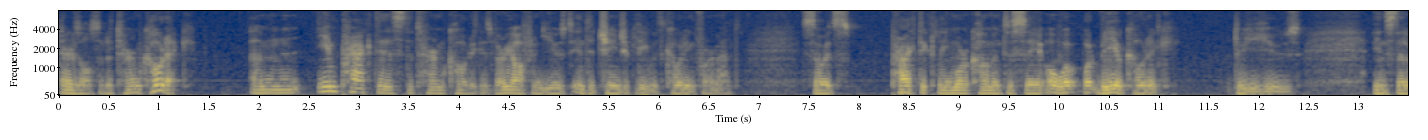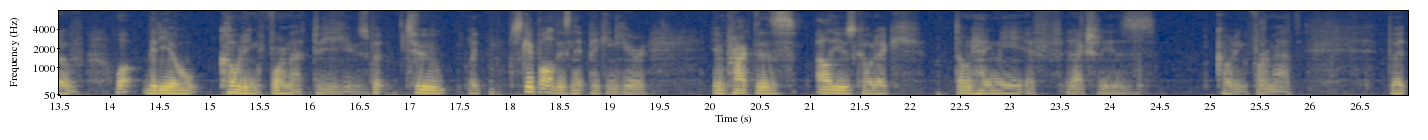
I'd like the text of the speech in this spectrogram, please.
there's also the term codec. Um, in practice, the term codec is very often used interchangeably with coding format. So it's practically more common to say, oh, what, what video codec do you use? Instead of what video coding format do you use? But to like skip all this nitpicking here, in practice, I'll use codec. Don't hang me if it actually is coding format. But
